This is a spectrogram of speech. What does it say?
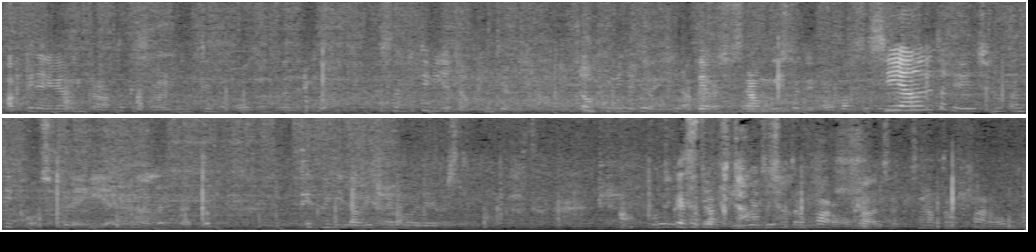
appena arriviamo in pronto, che sarà l'ultimo coso, vedremo. Sono tutti videogiochi, in teoria. Giochi, videogiochi. Vabbè, ma ci sarà un visto di roba. Sì, Sì, hanno detto che ci sono tanti cosplay. eh. perfetto. E quindi la vi faremo vedere questo. Comunque è strafigo, c'è troppa roba, c'è- c'era troppa roba.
